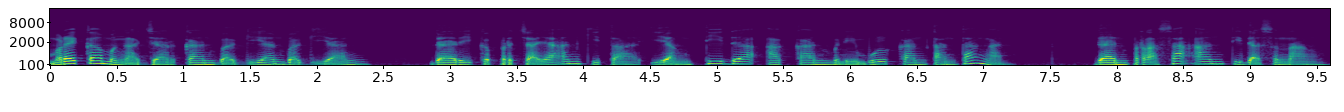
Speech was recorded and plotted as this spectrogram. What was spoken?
Mereka mengajarkan bagian-bagian dari kepercayaan kita yang tidak akan menimbulkan tantangan dan perasaan tidak senang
